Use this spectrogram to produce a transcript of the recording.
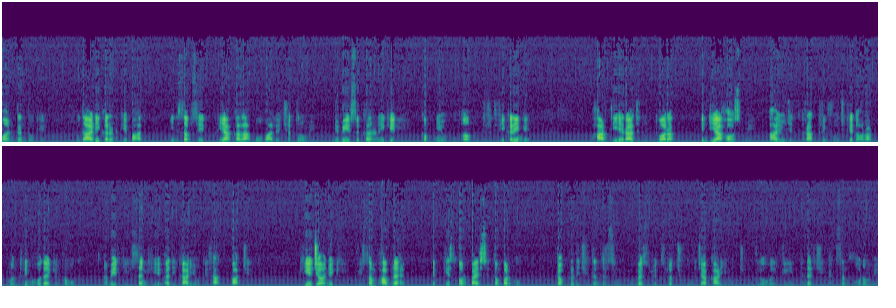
मानदंडों के उदारीकरण के बाद इन सबसे क्रियाकलापों वाले क्षेत्रों में निवेश करने के लिए कंपनियों को आमंत्रित भी करेंगे। भारतीय राजदूत द्वारा इंडिया हाउस में आयोजित रात्रि भोज के दौरान मंत्री महोदय के प्रमुख अमेरिकी संघीय अधिकारियों के साथ बातचीत किए जाने की भी संभावना है। इक्कीस और बाईस सितंबर को डॉक्टर जितेंद्र सिंह वैश्विक स्वच्छ ऊर्जा कार्य मंच global clean energy action forum में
